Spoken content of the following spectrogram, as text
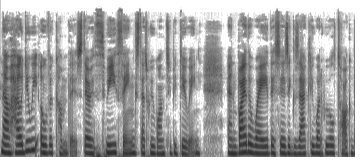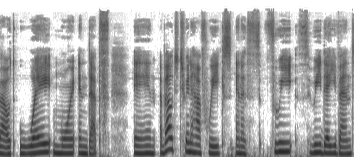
Now, how do we overcome this? There are three things that we want to be doing. And by the way, this is exactly what we will talk about way more in depth in about two and a half weeks in a th- free three day event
